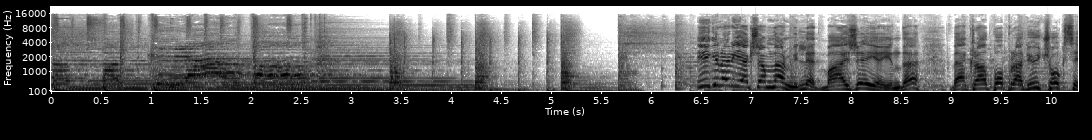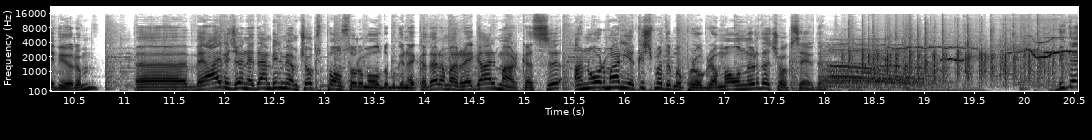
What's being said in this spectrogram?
Pop pop kral pop İyi günler, iyi akşamlar millet. Bay J yayında. Ben Kral Pop Radyo'yu çok seviyorum. Ee, ve ayrıca neden bilmiyorum çok sponsorum oldu bugüne kadar ama Regal markası anormal yakışmadı mı programa onları da çok sevdim. Bir de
